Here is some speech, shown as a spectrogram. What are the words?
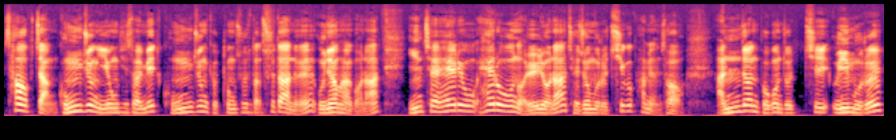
사업장, 공중 이용 시설 및 공중 교통 수단을 운영하거나 인체 해로, 해로운 원료나 제조물을 취급하면서 안전 보건 조치 의무를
